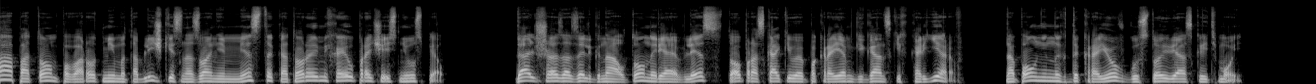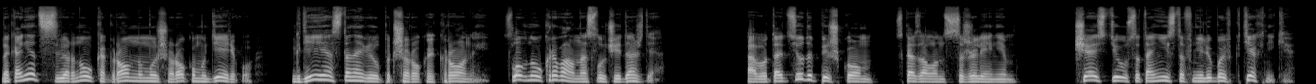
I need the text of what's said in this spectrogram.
а потом поворот мимо таблички с названием места, которое Михаил прочесть не успел. Дальше Азазель гнал, то ныряя в лес, то проскакивая по краям гигантских карьеров, наполненных до краев густой вязкой тьмой. Наконец свернул к огромному и широкому дереву, где и остановил под широкой кроной, словно укрывал на случай дождя. «А вот отсюда пешком», — сказал он с сожалением. «К счастью, у сатанистов не любовь к технике,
